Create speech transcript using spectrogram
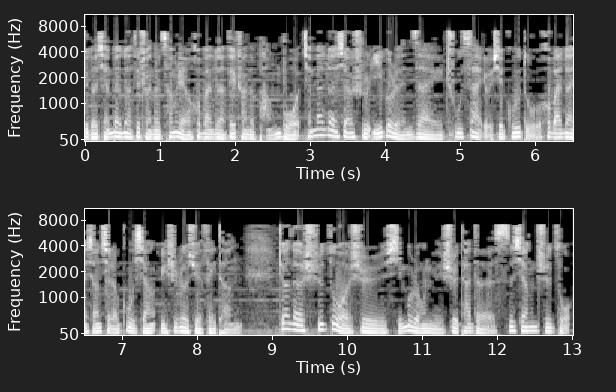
曲的前半段非常的苍凉，后半段非常的磅礴。前半段像是一个人在出塞，有些孤独；后半段想起了故乡，于是热血沸腾。这样的诗作是席慕容女士她的思乡之作，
